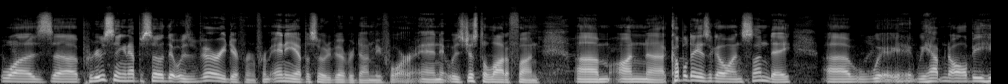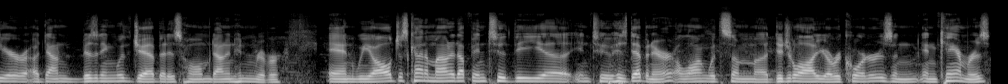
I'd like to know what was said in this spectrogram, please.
was uh, producing an episode that was very different from any episode we've ever done before. And it was just a lot of fun. Um, on uh, a couple days ago on Sunday uh, we, we happened to all be here uh, down visiting with Jeb at his home down in Hidden River and we all just kind of mounted up into the uh, into his debonair along with some uh, digital audio recorders and, and cameras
